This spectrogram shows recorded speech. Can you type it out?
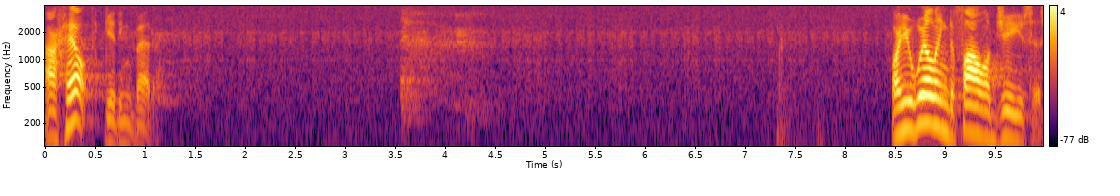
our health getting better. Are you willing to follow Jesus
